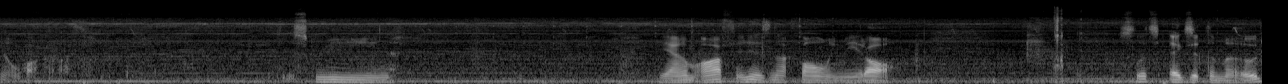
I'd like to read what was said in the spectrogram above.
No, walk off. The screen. Yeah, I'm off. It is not following me at all. So let's exit the mode.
